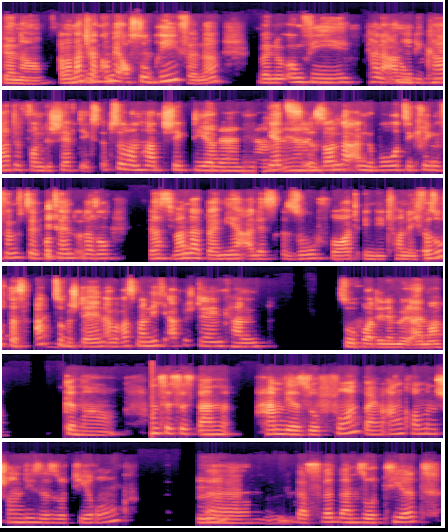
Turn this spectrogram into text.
Genau. Aber manchmal ja. kommen ja auch so Briefe, ne? Wenn du irgendwie, keine Ahnung, ja. die Karte von Geschäft XY hat, schickt dir ja, jetzt äh, Sonderangebot, sie kriegen 15 Prozent oder so. Das wandert bei mir alles sofort in die Tonne. Ich versuche das abzubestellen, aber was man nicht abbestellen kann, sofort in den Mülleimer. Genau. Uns ist es dann, haben wir sofort beim Ankommen schon diese Sortierung. Mhm. Äh, das wird dann sortiert.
